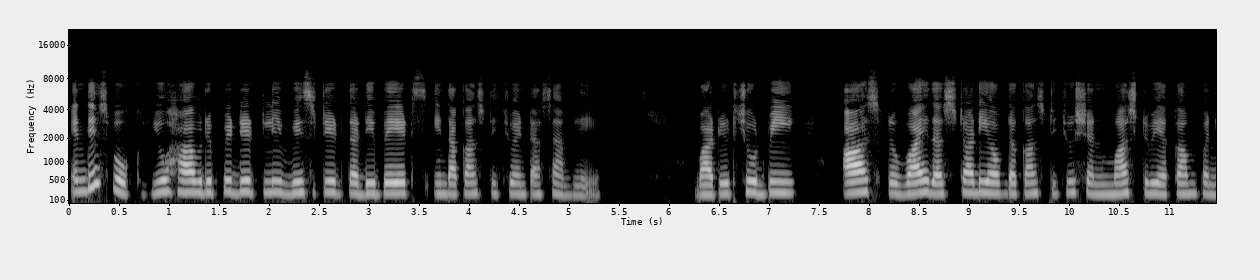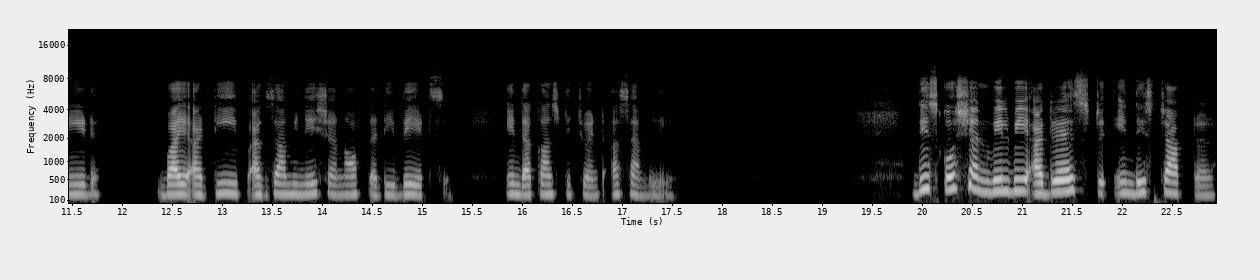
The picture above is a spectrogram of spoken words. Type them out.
In this book, you have repeatedly visited the debates in the Constituent Assembly but it should be asked why the study of the Constitution must be accompanied by a deep examination of the debates in the Constituent Assembly. This question will be addressed in this chapter.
